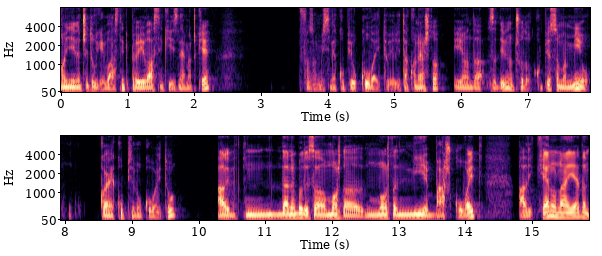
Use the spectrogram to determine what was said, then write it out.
On je inače drugi vlasnik, prvi vlasnik je iz Nemačke, fazon, mislim da je kupio u Kuvajtu ili tako nešto, i onda, za divno čudo, kupio sam Amiju, koja je kupljena u Kuvajtu, ali da ne bude samo možda, možda nije baš Kuvajt, ali Canon A1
